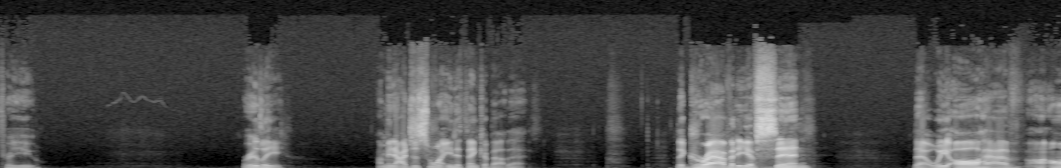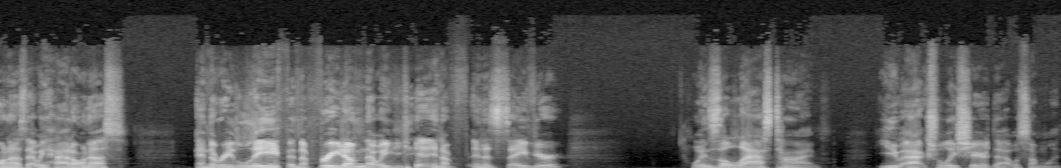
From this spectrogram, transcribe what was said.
for you? Really? I mean, I just want you to think about that. The gravity of sin that we all have on us, that we had on us, and the relief and the freedom that we get in a, in a Savior. When's the last time you actually shared that with someone?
